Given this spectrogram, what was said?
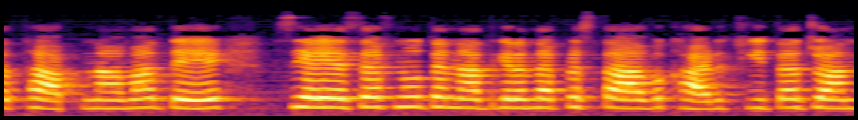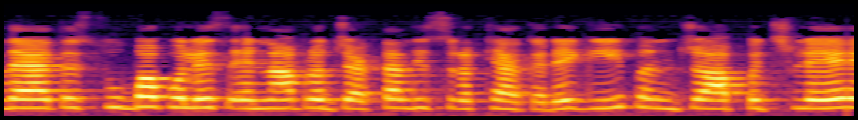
ਸਥਾਪਨਾਵਾਂ ਤੇ ਸੀਆਈਐਸਐਫ ਨੂੰ ਤੈਨਾਤ ਕਰਨ ਦਾ ਪ੍ਰਸਤਾਵ ਖਾਰਜ ਕੀਤਾ ਜਾਂਦਾ ਹੈ ਤੇ ਸੂਬਾ ਪੁਲਿਸ ਇਹਨਾਂ ਪ੍ਰੋਜੈਕਟਾਂ ਦੀ ਸੁਰੱਖਿਆ ਕਰੇਗੀ। ਪੰਜਾਬ ਪਿਛਲੇ,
